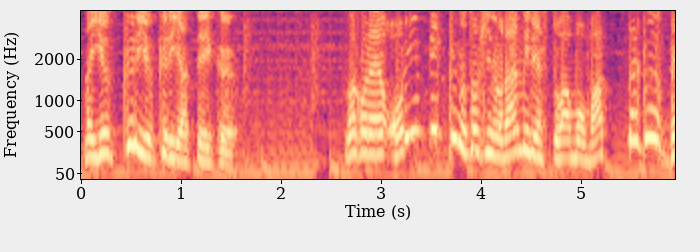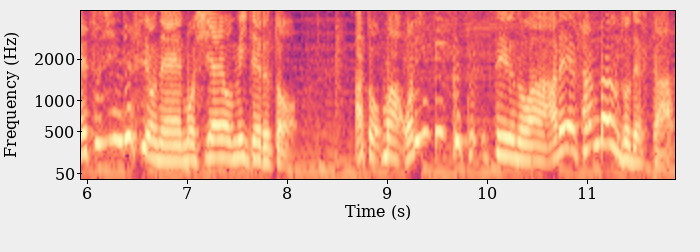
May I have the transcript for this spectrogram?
まあ、ゆっくりゆっくりやっていく。まあ、これ、オリンピックの時のラミレスとはもう全く別人ですよね。もう試合を見てると。あと、まあ、オリンピックっていうのは、あれ3ラウンドですか？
